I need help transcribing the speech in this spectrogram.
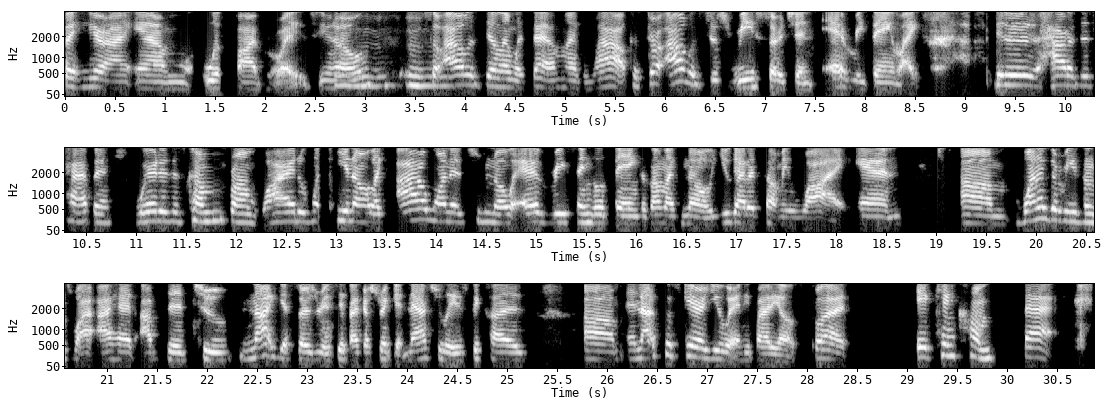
but here I am with fibroids, you know? Mm-hmm, mm-hmm. So I was dealing with that. I'm like, wow. Because, girl, I was just researching everything like, how does this happen? Where does this come from? Why do, you know, like I wanted to know every single thing because I'm like, no, you got to tell me why. And um, one of the reasons why I had opted to not get surgery and see if I could shrink it naturally is because um, and not to scare you or anybody else, but it can come back.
